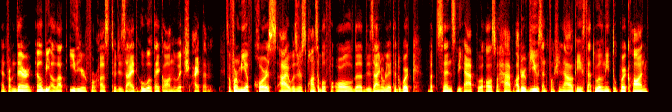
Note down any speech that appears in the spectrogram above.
And from there, it'll be a lot easier for us to decide who will take on which item. So for me, of course, I was responsible for all the design related work, but since the app will also have other views and functionalities that we'll need to work on,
